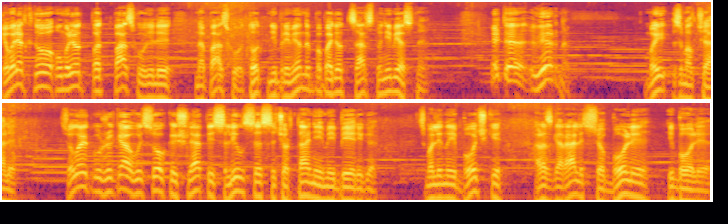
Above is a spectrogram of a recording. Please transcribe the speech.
Говорят, кто умрет под Пасху или на Пасху, тот непременно попадет в Царство Небесное. Это верно». Мы замолчали. Силуэт мужика в высокой шляпе слился с очертаниями берега. Смоляные бочки разгорались все более и более.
